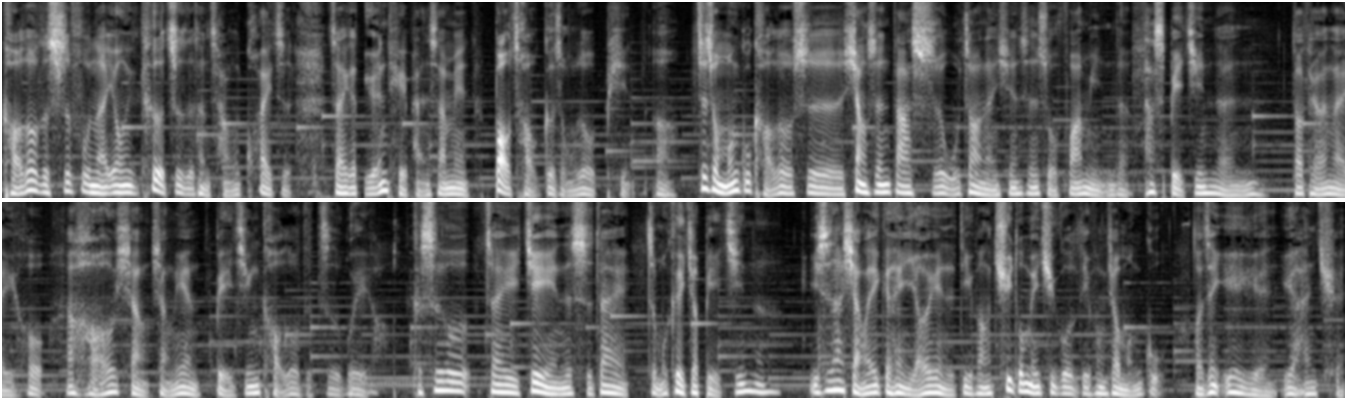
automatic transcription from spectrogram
烤肉的师傅呢，用特制的很长的筷子，在一个圆铁盘上面爆炒各种肉品啊。这种蒙古烤肉是相声大师吴兆南先生所发明的。他是北京人，到台湾来以后，他好想想念北京烤肉的滋味啊。可是，在戒严的时代，怎么可以叫北京呢？于是他想了一个很遥远的地方，去都没去过的地方，叫蒙古。反正越远越安全。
